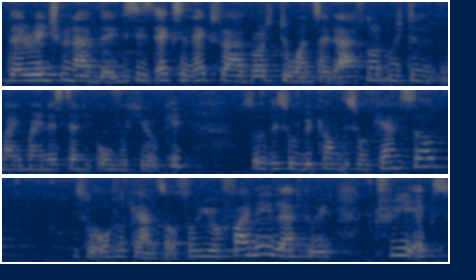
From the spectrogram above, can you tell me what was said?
the arrangement I have there this is x and x so I have brought it to one side. I have not written my minus 10 over here okay? So this will become this will cancel this will also cancel. So you're finally left with 3x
